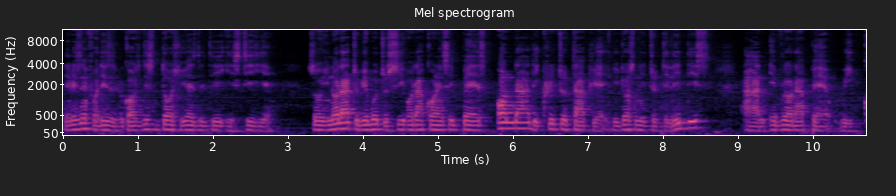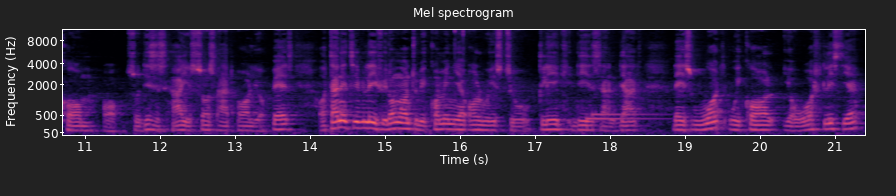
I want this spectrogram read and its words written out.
The reason for this is because this doge usdt is still here. So in order to be able to see other currency pairs under the crypto tab here you just need to delete this and every other pair will come up. So this is how you source out all your pairs. Alternatively if you don't want to be coming here always to click this and that there is what we call your watch list here.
